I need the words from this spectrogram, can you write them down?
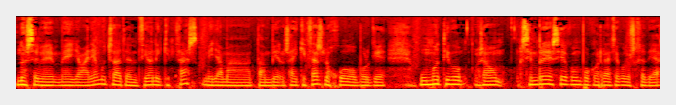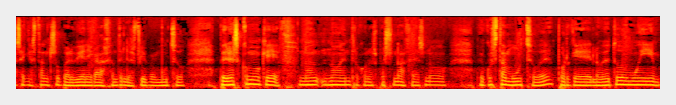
no sé, me, llamaría mucho la atención y quizás me llama también, o sea, quizás lo juego porque un motivo, o sea, siempre he sido como un poco reacio con los GTA, sé que están súper bien y que a la gente les flipa mucho, pero es como que no, no entro con los personajes, no, me cuesta mucho, ¿eh? Porque lo veo todo muy...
